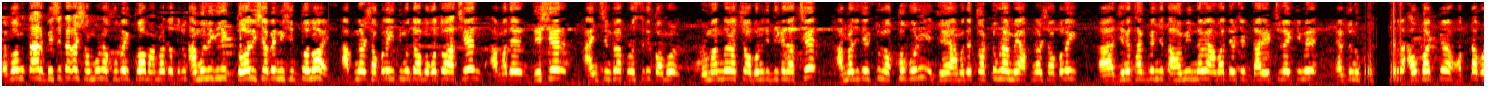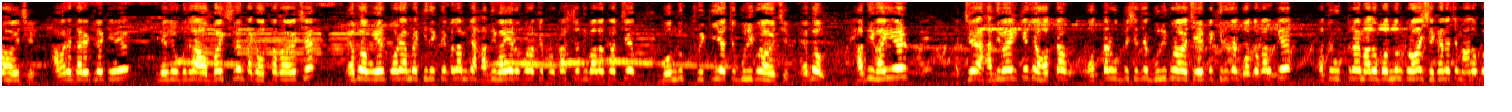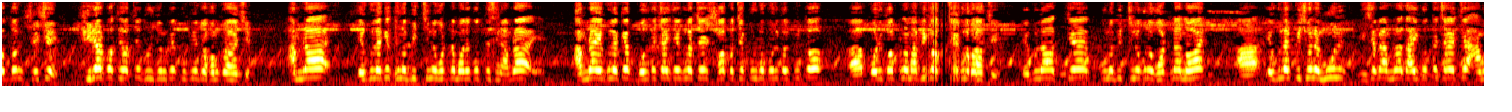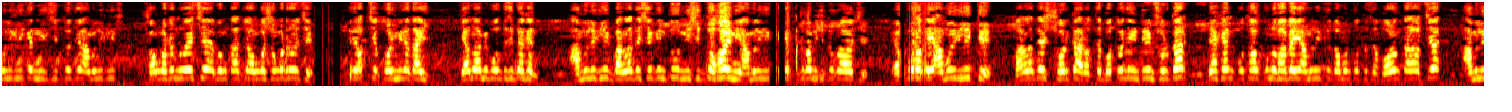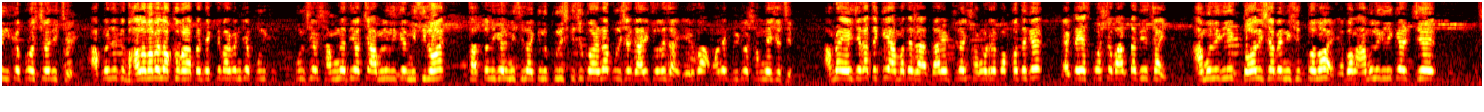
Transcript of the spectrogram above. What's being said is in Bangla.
এবং তার বেঁচে থাকার সম্ভাবনা খুবই কম। আমরা যতটুকু আমলিগ লীগ দল হিসাবে নিষিদ্ধ নয়, আপনারা সকলে ইতিমধ্যে অবগত আছেন। আমাদের দেশের আইন শৃঙ্খলা পরিস্থিতি ক্রম- ক্রমান্বয়ে হচ্ছে অবনতির দিকে যাচ্ছে। আমরা যদি একটু লক্ষ্য করি যে আমাদের চট্টগ্রামে আপনারা সকলেই জেনে থাকবেন যে তাহমিদ নামে আমাদের হচ্ছে দাঁড়িয়ে টিমের একজন উপজেলা আহ্বায়ককে হত্যা করা হয়েছে। আমাদের দাঁড়িয়ে টিমে তিনি একজন উপজেলা আহ্বায়ক ছিলেন, তাকে হত্যা করা হয়েছে। এবং এরপরে আমরা কি দেখতে পেলাম যে হাদি ভাইয়ের উপর হচ্ছে প্রকাশ্য দিবালকে হচ্ছে বন্দুক ঠুকিয়ে হচ্ছে গুলি করা হয়েছে। এবং হাদি ভাইয়ের যে হাদি ভাইকে যে হত্যা, হত্যার উদ্দেশ্যে যে গুলি করা হয়েছে, এর প্রেক্ষিতে যে গতকালকে হচ্ছে উত্তরায় মানববন্ধন করা হয়। সেখানে হচ্ছে মানববন্ধন শেষে ফিরার পথে হচ্ছে দুইজনকে কুপিয়ে জখম করা হয়েছে। আমরা এগুলাকে কোনো বিচ্ছিন্ন ঘটনা মনে করতেছি না। আমরা আমরা এগুলোকে বলতে চাই যে এগুলো হচ্ছে সব হচ্ছে পূর্ব পরিকল্পিত পরিকল্পনা মাফিক হচ্ছে এগুলো করা হচ্ছে। এগুলো হচ্ছে কোনো বিচ্ছিন্ন কোনো ঘটনা নয়। এগুলোর পিছনে মূল হিসেবে আমরা দায়ী করতে চাই হচ্ছে আমলি লীগের নিষিদ্ধ যে আমলি লীগ সংগঠন রয়েছে এবং তার যে অঙ্গ সংগঠন রয়েছে হচ্ছে কর্মীরা দায়ী। কেন আমি বলতেছি, দেখেন আমলি লীগ বাংলাদেশে কিন্তু নিষিদ্ধ হয়নি। আমলি লীগকে নিষিদ্ধ করা হয়েছে। এবং এই আমলি লীগকে বাংলাদেশ সরকার, অর্থাৎ বর্তমানে ইন্টারিম সরকার, দেখেন কোথাও কোনোভাবে এই আমলি দমন করতেছে না। বরং তারা হচ্ছে আমলি লীগকে প্রশ্রয় দিচ্ছে। আপনি যদি ভালোভাবে লক্ষ্য করেন, আপনি দেখতে পারবেন যে পুলি- পুলিশের সামনে দিয়ে হচ্ছে আমলি লীগের মিছিল হয়। ছাত্রলীগের মিছিল হয়, কিন্তু পুলিশ কিছু করে না, পুলিশের গাড়ি চলে যায়। এরকম অনেক ভিডিও সামনে এসেছে। আমরা এই জায়গা থেকে আমাদের দাঁড়িয়ে সংগঠনের পক্ষ থেকে একটা স্পষ্ট বার্তা দিয়ে চাই। আমলি লীগ দল হিসাবে নিষিদ্ধ নয় এবং আমলি লীগের যে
